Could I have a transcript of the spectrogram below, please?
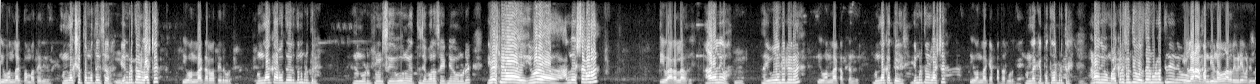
ಈ ಒಂದ್ ಲಾಕ್ ತೊಂಬತ್ತೈದು ಇವ್ರಿ ಒಂದ್ ಲಕ್ಷ ತೊಂಬತ್ತೈದು ಸಾವಿರ. ಏನು ಬಿಡ್ತೀರ ಲಾಸ್ಟ್ ಈ ಒಂದ್ ಲಾಕ್ ಅರವತ್ತೈದು ಬಿಡ್ತೀವಿ ಒಂದ್ ಲಾಕ್ ಅರವತ್ತೈದು ತನಕ ಬಿಡ್ತೀರಿ. ನೋಡ್ರಿ ಫ್ರೆಂಡ್ಸ್ ಇವನು ಎತ್ತು ಜಬರ ಸೈಟ್ನಾಗ ಅವ ನೋಡ್ರಿ. ಇವು ಎಷ್ಟು ನೀವು ಇವು ಅಲ್ಲಿ ಎಷ್ಟಾಗವಣ ಇವು ಆರಲ್ಲ ಅವ್ರಿ. ಆರಲ್ಲ ನೀವು? ಹ್ಮ್. ಇವು ಏನು ರೇಟ್ ಅಣ್ಣ ಈ ಒಂದ್ ಲಾಕ್ ಹತ್ತಂದ್ರಿ ಒಂದ್ ಲಾಕ್ ಹತ್ತೇಳಿ ಏನು ಬಿಡ್ತಾನೆ ಲಾಸ್ಟ್ ಈ ಒಂದ್ ಲಾಕ್ ಎಪ್ಪತ್ತಾರು ಬಿಡ್ತೀವಿ. ಒಂದ್ ಲಾಕ್ ಎಪ್ಪತ್ತಾರು ಬಿಡ್ತೀರಿ. ಅಣ್ಣ ನೀವು ಮಳಕಡೆ ಸಂತಿ ಹೊಸದಾಗ ನೋಡ್ಲತ್ತೀನಿ ನೀವು? ಇಲ್ಲ ಅಣ್ಣ ಬಂದೀವಿ ನಾವು ಆದ್ರೆ ವಿಡಿಯೋ ಮಾಡಿಲ್ಲ.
